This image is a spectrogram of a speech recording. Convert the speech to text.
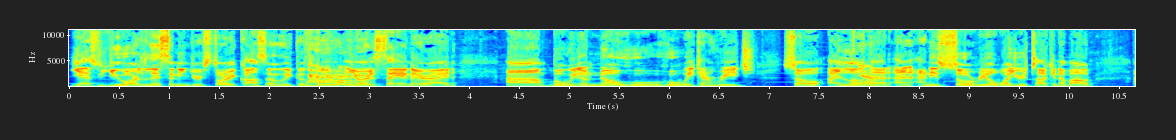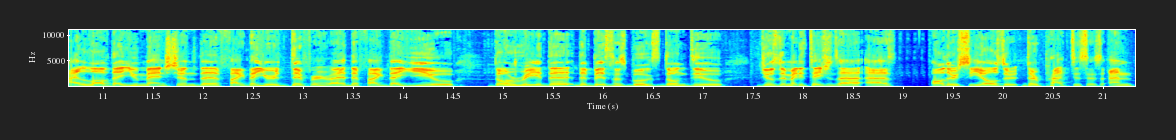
yes, you are listening your story constantly because you, you are saying it, right? Um, but we don't know who, who we can reach. So I love Yeah. that. And, and it's so real what you're talking about. I love that you mentioned the fact that you're different, right? The fact that you don't read the, the business books, don't do just the meditations as, as other CEOs, their, their practices. And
